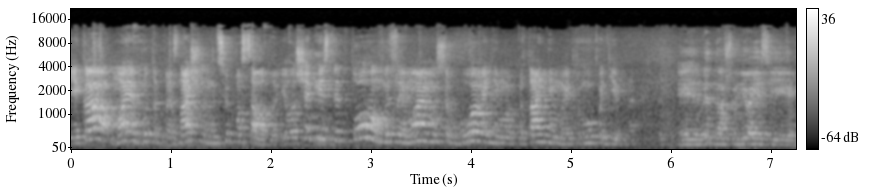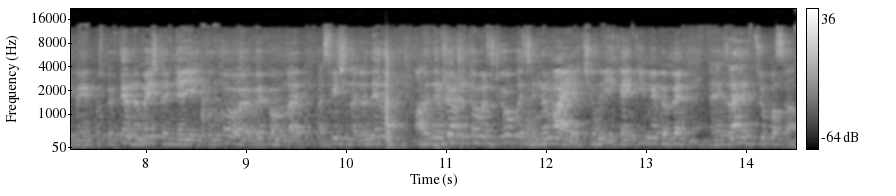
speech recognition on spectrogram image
яка має бути призначена на цю посаду. І лише після того ми займаємося обговореннями, питаннями і тому подібне. Видно, що в нього є перспективне мислення, і толкове, вихована, освічена людина. Але невже в Житомирській області немає чоловіка, який міг би е, зайняти цю посаду?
